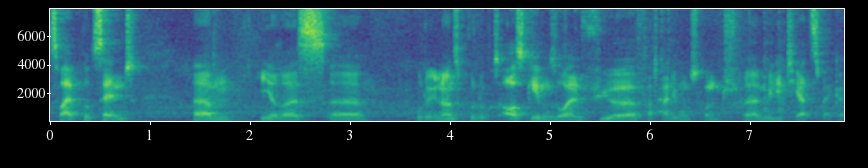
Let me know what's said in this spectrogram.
2% ähm, ihres äh, Bruttoinlandsprodukts ausgeben sollen für Verteidigungs- und äh, Militärzwecke.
